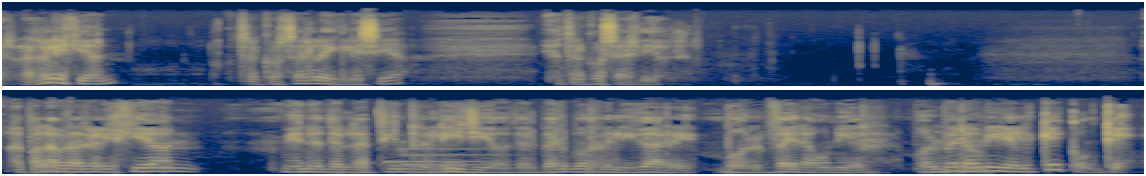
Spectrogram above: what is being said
es la religión, otra cosa es la Iglesia y otra cosa es Dios. La palabra religión viene del latín religio, del verbo religare, volver a unir. ¿Volver a unir el qué con qué?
